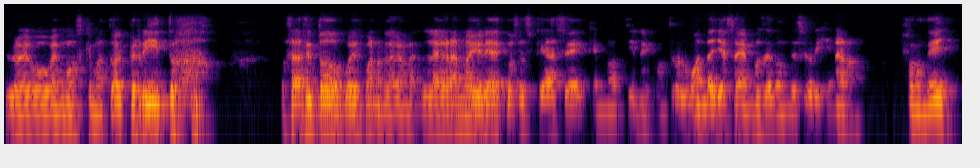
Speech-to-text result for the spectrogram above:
luego vemos que mató al perrito. O sea, hace todo, pues bueno, la, la gran mayoría de cosas que hace que no tiene control Wanda ya sabemos de dónde se originaron, fueron de ella.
